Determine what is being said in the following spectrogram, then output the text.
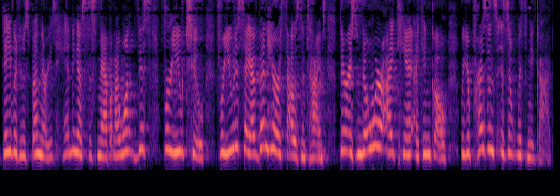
David, who's been there, he's handing us this map, and I want this for you too, for you to say, I've been here a thousand times. There is nowhere I can I can go where your presence isn't with me, God.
